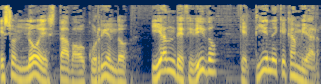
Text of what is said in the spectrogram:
eso no estaba ocurriendo y han decidido que tiene que cambiar.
